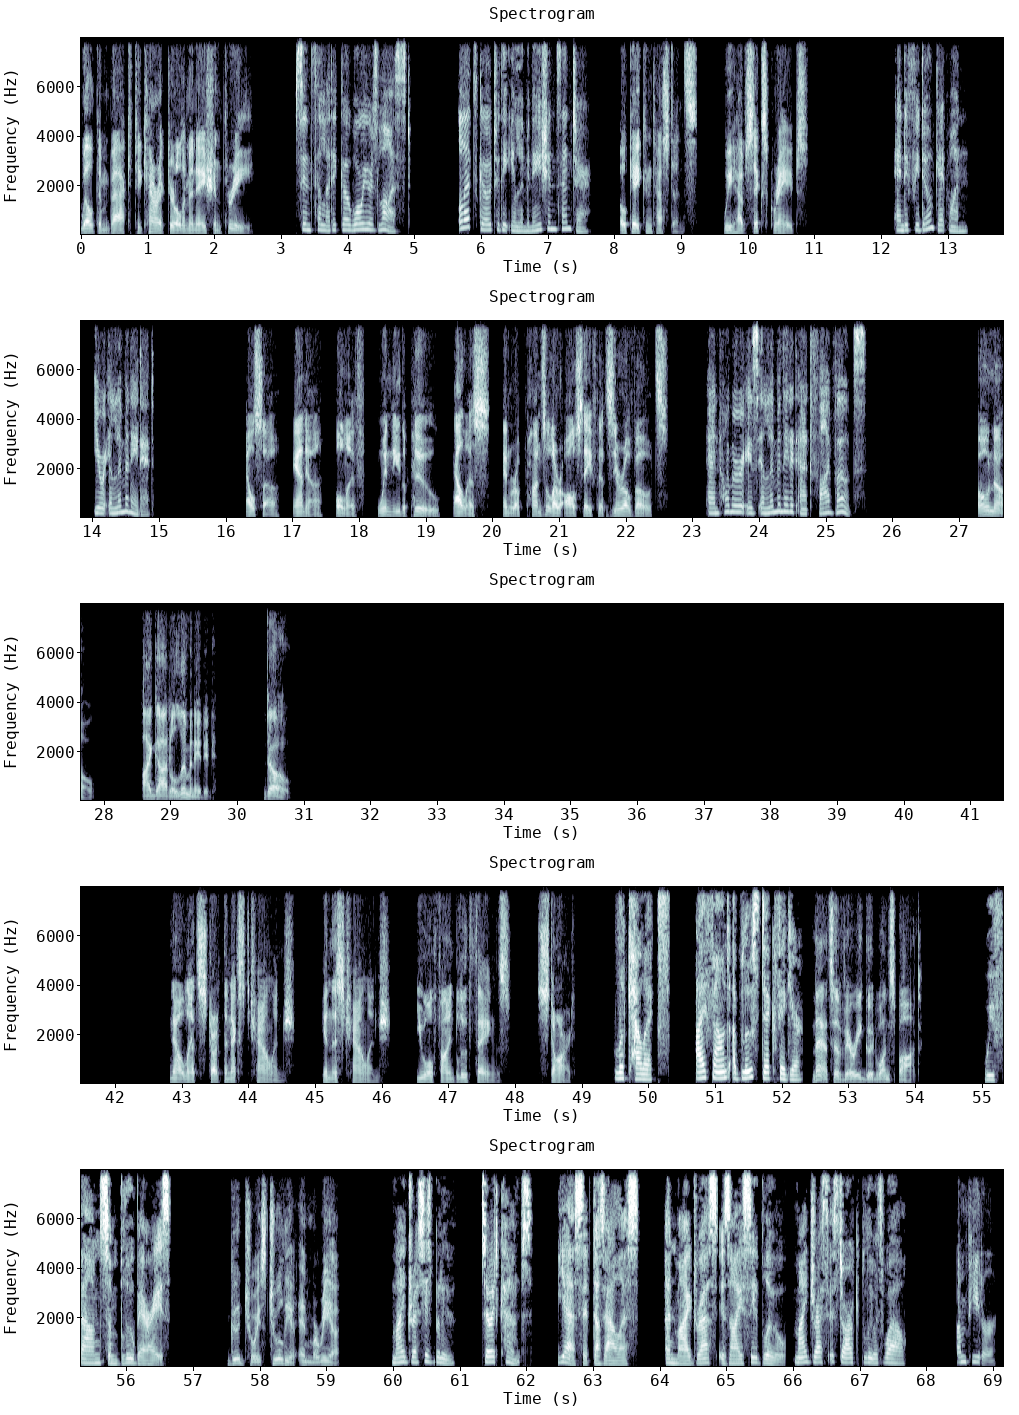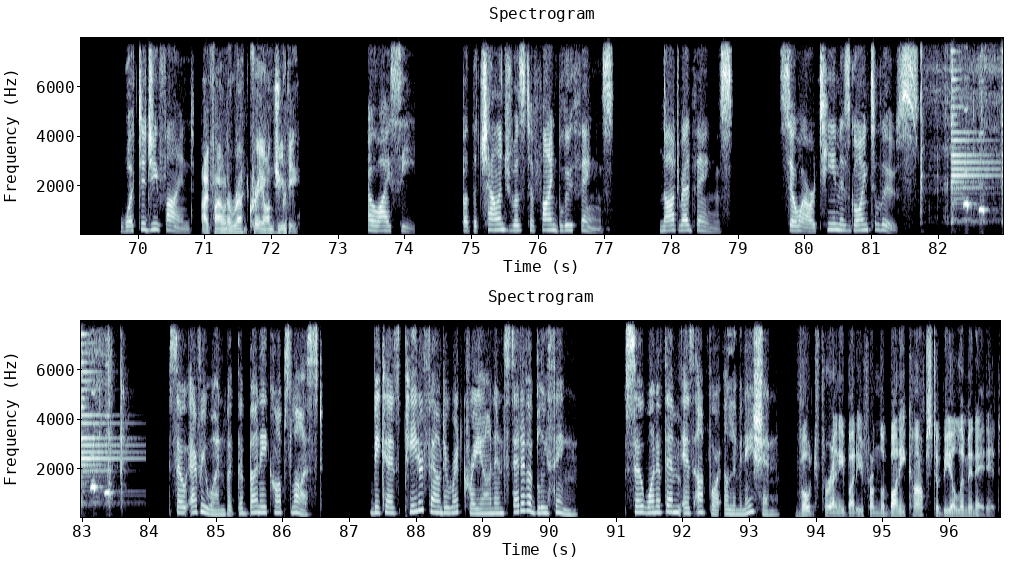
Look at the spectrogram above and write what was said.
Welcome back to Character Elimination 3. Since the Let It Go Warriors lost, let's go to the Elimination Center. Okay contestants. We have six grapes. And if you don't get one, you're eliminated. Elsa, Anna, Olaf, Winnie the Pooh, Alice, and Rapunzel are all safe at zero votes. And Homer is eliminated at 5 votes. Oh no. I got eliminated. Doe. Now let's start the next challenge. In this challenge, you will find blue things. Start. Look Alex. I found a blue stick figure. That's a very good one spot. We found some blueberries. Good choice Julia and Maria. My dress is blue. So it counts. Yes, it does, Alice. And my dress is icy blue. My dress is dark blue as well. I'm Peter. What did you find? I found a red crayon Judy. Oh, I see. But the challenge was to find blue things, not red things. So our team is going to lose. So everyone but the bunny cops lost. Because Peter found a red crayon instead of a blue thing. So one of them is up for elimination. Vote for anybody from the bunny cops to be eliminated.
